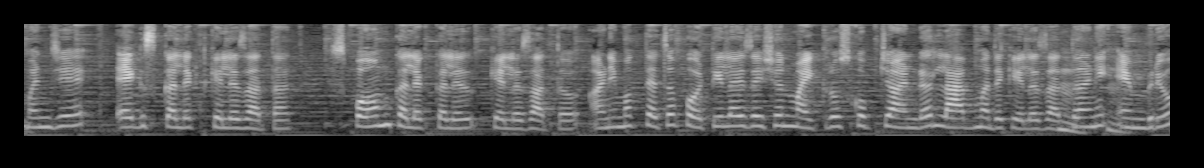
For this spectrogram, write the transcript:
म्हणजे एग्स कलेक्ट केले जातात स्पर्म कलेक्ट केले केलं जातं आणि मग त्याचं फर्टिलायझेशन मायक्रोस्कोपच्या अंडर लॅबमध्ये केलं जातं आणि. एम्ब्रिओ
